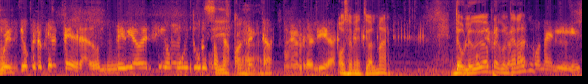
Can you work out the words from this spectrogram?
Pues yo creo que el Pedradón debió haber sido muy duro Sí, para tapar el casco, en realidad. O se metió al mar. W iba a preguntar algo. mar con el-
